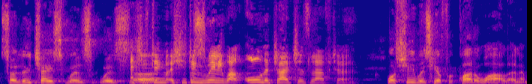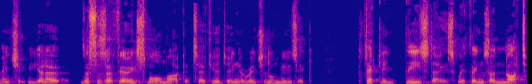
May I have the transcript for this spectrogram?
So Lou Chase was was and she's uh, doing she's doing really well. All the judges loved her. well, she was here for quite a while, and I mean, she, you know, this is a very small market. So if you're doing original music, particularly these days where things are not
